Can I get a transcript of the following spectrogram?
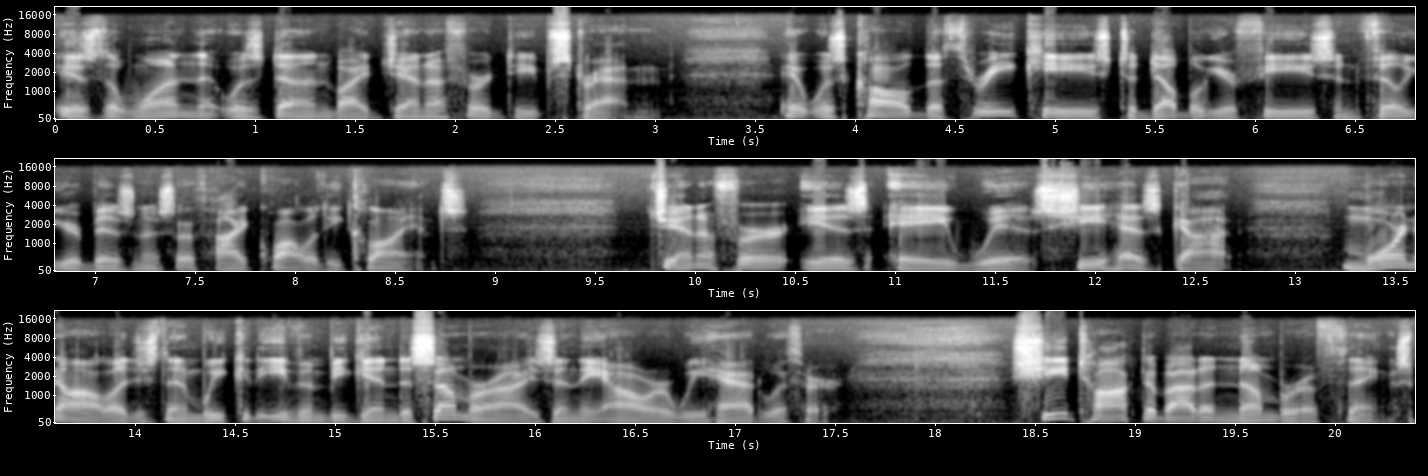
is the one that was done by Jennifer Deep Stratton. It was called The Three Keys to Double Your Fees and Fill Your Business with High Quality Clients. Jennifer is a whiz. She has got more knowledge than we could even begin to summarize in the hour we had with her. She talked about a number of things.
